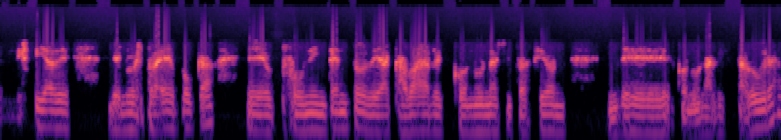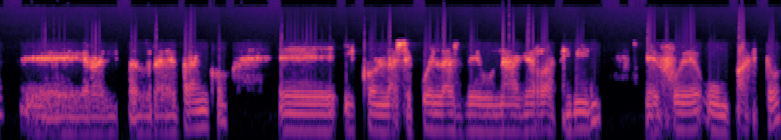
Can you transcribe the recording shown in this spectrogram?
amnistía de, nuestra época eh, fue un intento de acabar con una situación de, con una dictadura, eh, la dictadura de Franco, eh, y con las secuelas de una guerra civil. fue un pacto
